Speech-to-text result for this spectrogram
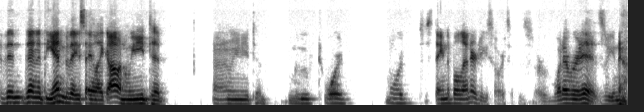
then then at the end they say like oh and we need to uh, we need to move toward more sustainable energy sources or whatever it is you know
